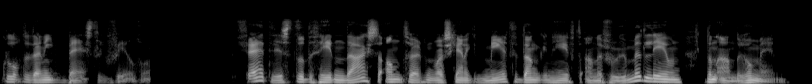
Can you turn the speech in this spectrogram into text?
klopte daar niet bijster veel van. Feit is dat het hedendaagse Antwerpen waarschijnlijk meer te danken heeft aan de vroege middeleeuwen dan aan de Romeinen.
